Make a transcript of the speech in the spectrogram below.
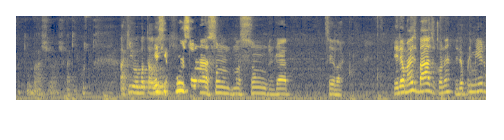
Tá aqui embaixo, eu acho. Aqui, custo. Aqui eu vou botar o Esse link. Esse curso na Sum, na Sum, sei lá. Ele é o mais básico, né? Ele é o primeiro,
